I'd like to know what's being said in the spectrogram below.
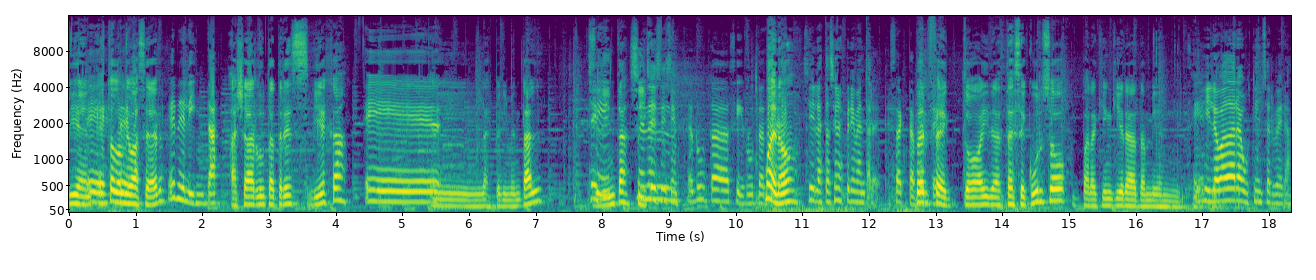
Bien, ¿esto este, dónde va a ser? en el INTA. Allá, Ruta 3 Vieja, Eh, el- la experimental. sí, ¿El INTA? Sí. en Sí, el- sí, sí. Ruta, sí, ruta Bueno, Sí, la estación experimental. exactamente. perfecto. Ahí está ese curso para quien quiera también. eh, Y lo va a dar Agustín Cervera.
